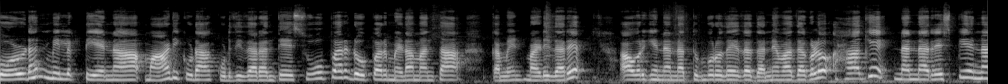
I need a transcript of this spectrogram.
ಗೋಲ್ಡನ್ ಮಿಲ್ಕ್ ಟೀಯನ್ನು ಮಾಡಿ ಕೂಡ ಕುಡಿದಿದ್ದಾರಂತೆ ಸೂಪರ್ ಡೂಪರ್ ಮೇಡಮ್ ಅಂತ ಕಮೆಂಟ್ ಮಾಡಿದ್ದಾರೆ. ಅವರಿಗೆ ನನ್ನ ತುಂಬು ಹೃದಯದ ಧನ್ಯವಾದಗಳು. ಹಾಗೆ ನನ್ನ ರೆಸಿಪಿಯನ್ನು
